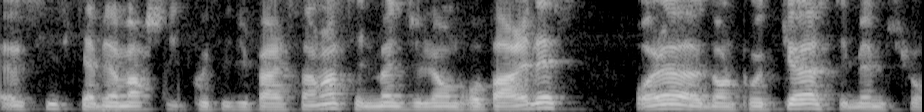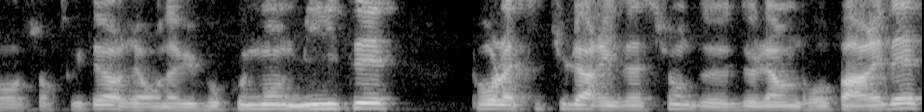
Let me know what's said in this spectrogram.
aussi ce qui a bien marché du côté du Paris Saint-Germain, c'est le match de Leandro Paredes. Voilà, dans le podcast et même sur, sur Twitter, on a vu beaucoup de monde militer pour la titularisation de, de Leandro Paredes.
